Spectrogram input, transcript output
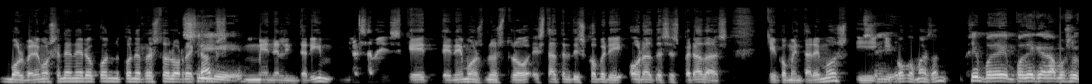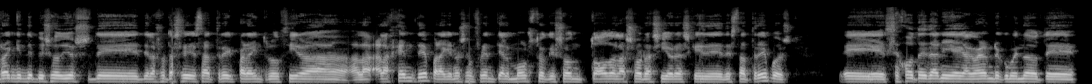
volveremos en enero con, con el resto de los recaps. En el interim, ya sabéis que tenemos nuestro Star Trek Discovery Horas Desesperadas que comentaremos y, poco más, Dani. Sí, puede, puede que hagamos el ranking de episodios de, las otras series de Star Trek para introducir a, la, gente, para que no se enfrente al monstruo que son todas las horas y horas que hay de, Star Trek, pues eh, CJ y Dani acabarán recomendándote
